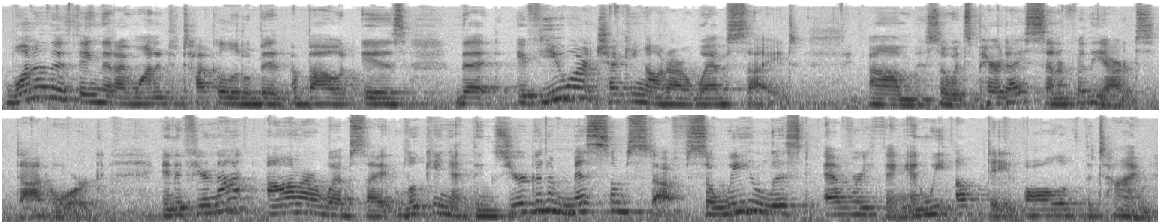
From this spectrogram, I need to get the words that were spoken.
One other thing that I wanted to talk a little bit about is that if you aren't checking out our website, um, so it's paradisecenterforthearts.org. And if you're not on our website looking at things, you're going to miss some stuff. So we list everything and we update all of the time.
